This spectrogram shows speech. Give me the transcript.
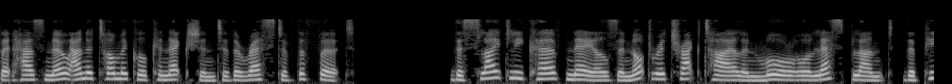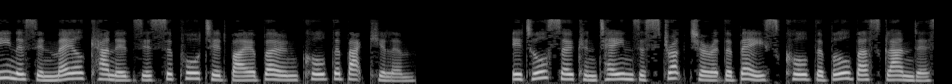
but has no anatomical connection to the rest of the foot. The slightly curved nails are not retractile and more or less blunt. The penis in male canids is supported by a bone called the baculum. It also contains a structure at the base called the bulbus glandis,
